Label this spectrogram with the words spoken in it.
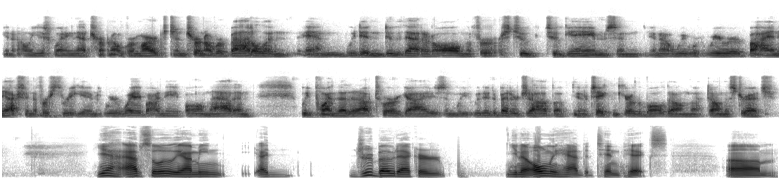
you know, just winning that turnover margin, turnover battle, and and we didn't do that at all in the first two two games. And you know, we were we were behind. Actually, in the first three games, we were way behind the eight ball on that, and we pointed that out to our guys, and we, we did a better job of you know taking care of the ball down the down the stretch. Yeah, absolutely. I mean, I, Drew Bodecker, you know, only had the ten picks um,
